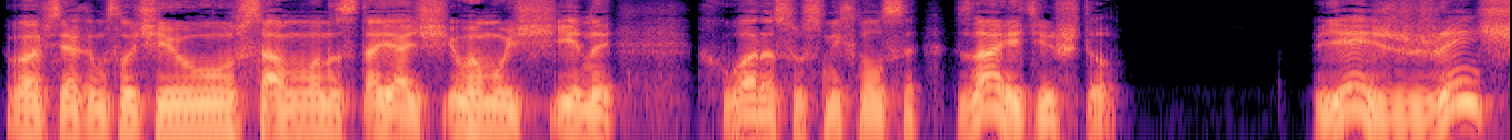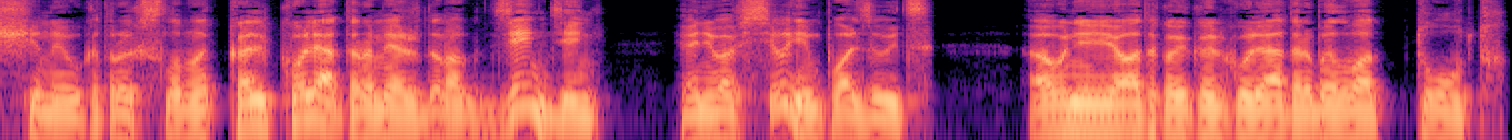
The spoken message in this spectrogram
во всяком случае, у самого настоящего мужчины. Хуарес усмехнулся. Знаете что? Есть женщины, у которых словно калькулятор между ног день-день, и они во все им пользуются. А у нее такой калькулятор был вот тут.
